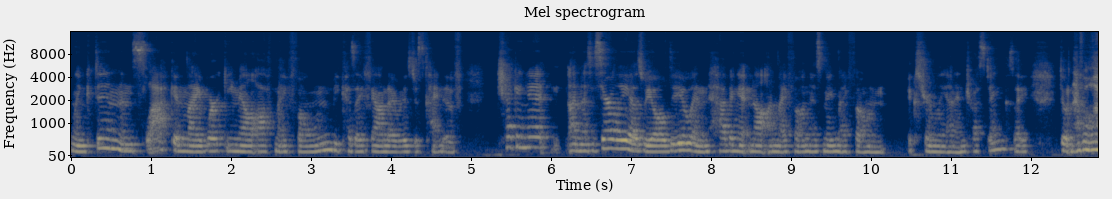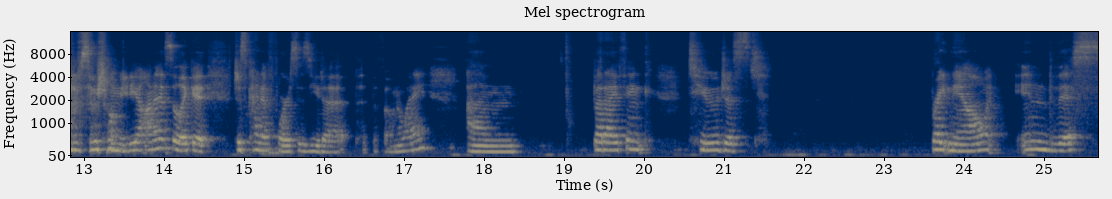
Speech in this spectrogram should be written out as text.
LinkedIn and Slack and my work email off my phone because I found I was just kind of checking it unnecessarily, as we all do, and having it not on my phone has made my phone extremely uninteresting because I don't have a lot of social media on it. So like it just kind of forces you to put the phone away. Um, but I think too, just right now in this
